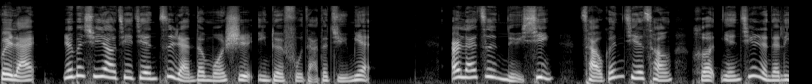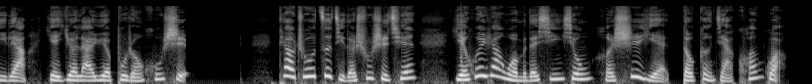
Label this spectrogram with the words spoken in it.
未来，人们需要借鉴自然的模式应对复杂的局面。而来自女性、草根阶层和年轻人的力量也越来越不容忽视。跳出自己的舒适圈，也会让我们的心胸和视野都更加宽广。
